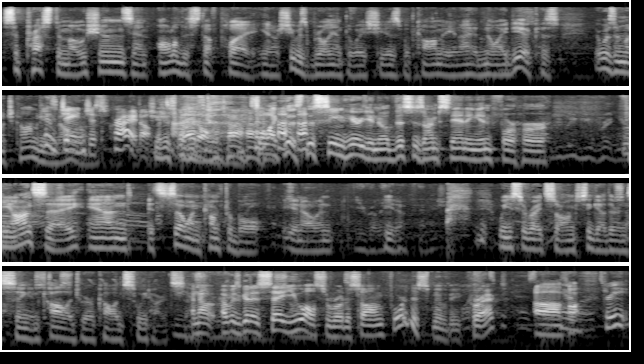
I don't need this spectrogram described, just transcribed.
suppressed emotions and all of this stuff play. You know, she was brilliant the way she is with comedy, and I had no idea because there wasn't much comedy. because Jane Melrose. just cried all She the just cried all the time. so like this, this scene here, you know, this is I'm standing in for her fiance, and it's so uncomfortable, you know, and you know, we used to write songs together and sing in college. We were college sweethearts. so. And I, I was going to say, you also wrote a song for this movie, correct? Uh, You know, three.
